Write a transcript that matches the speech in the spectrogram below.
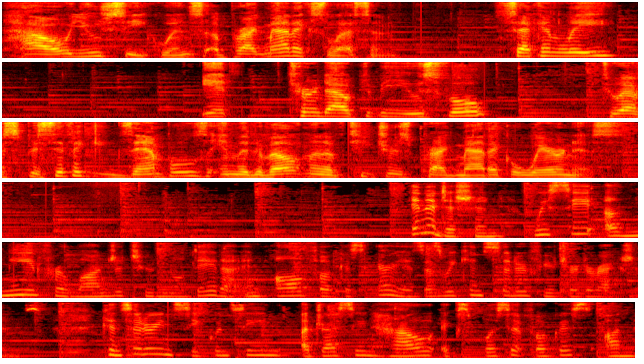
How you sequence a pragmatics lesson Secondly, it turned out to be useful to have specific examples in the development of teachers' pragmatic awareness. In addition, we see a need for longitudinal data in all focus areas as we consider future directions. Considering sequencing, addressing how explicit focus on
